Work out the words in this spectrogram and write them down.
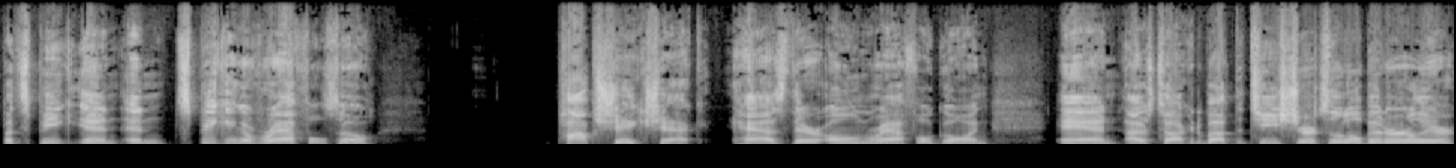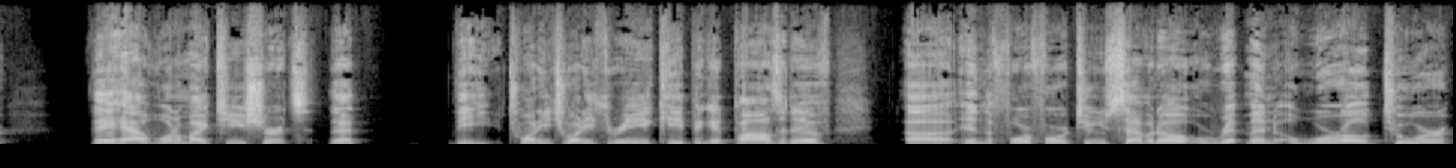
But speak and and speaking of raffles, though, Pop Shake Shack has their own raffle going, and I was talking about the T-shirts a little bit earlier. They have one of my T-shirts that the 2023 Keeping It Positive uh, in the 44270 Rittman World Tour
